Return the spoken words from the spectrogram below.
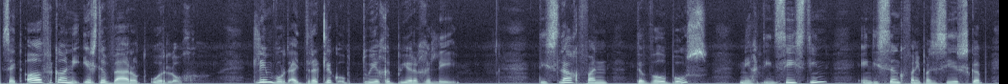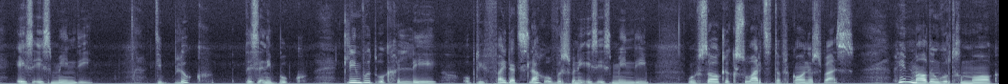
Zuid-Afrika in die Eerste Wereldoorlog klem word uitdrukkelijk op twee gebeure gelee. Die slag van de Wilbos 1916 en die sink van die passagierskip SS Mendy. Die bloek, dis in die boek, klem word ook gelee op die feit dat slagoffers van die SS Mendy hoofdzakelik swart Zuid-Afrikaners was. Geen melding word gemaakt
